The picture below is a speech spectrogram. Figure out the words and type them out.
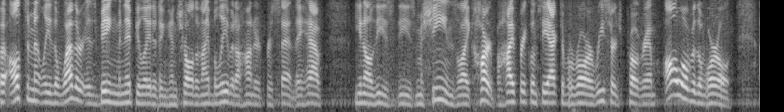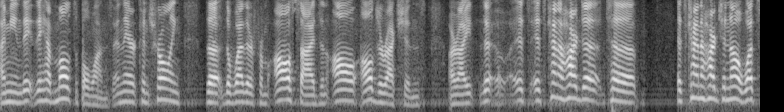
but ultimately the weather is being manipulated and controlled, and I believe it 100%. They have you know these these machines like HAARP, a high frequency active aurora research program, all over the world. I mean, they, they have multiple ones, and they're controlling the the weather from all sides and all all directions. All right, it's it's kind of hard to to it's kind of hard to know what's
